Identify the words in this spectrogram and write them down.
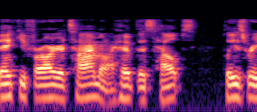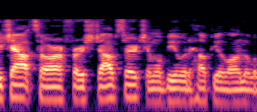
Thank you for all your time, and I hope this helps. Please reach out to our first job search, and we'll be able to help you along the way.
